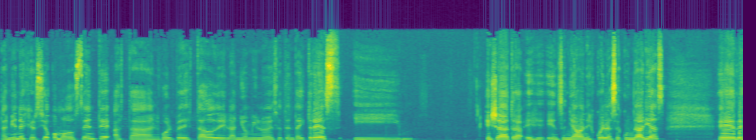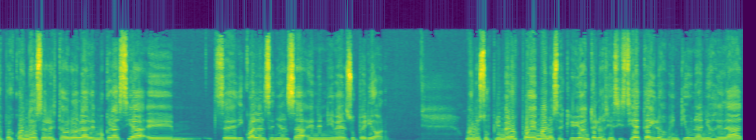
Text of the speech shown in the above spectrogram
También ejerció como docente hasta el golpe de Estado del año 1973 y ella eh, enseñaba en escuelas secundarias. Eh, después cuando se restauró la democracia eh, se dedicó a la enseñanza en el nivel superior. Bueno, sus primeros poemas los escribió entre los 17 y los 21 años de edad.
